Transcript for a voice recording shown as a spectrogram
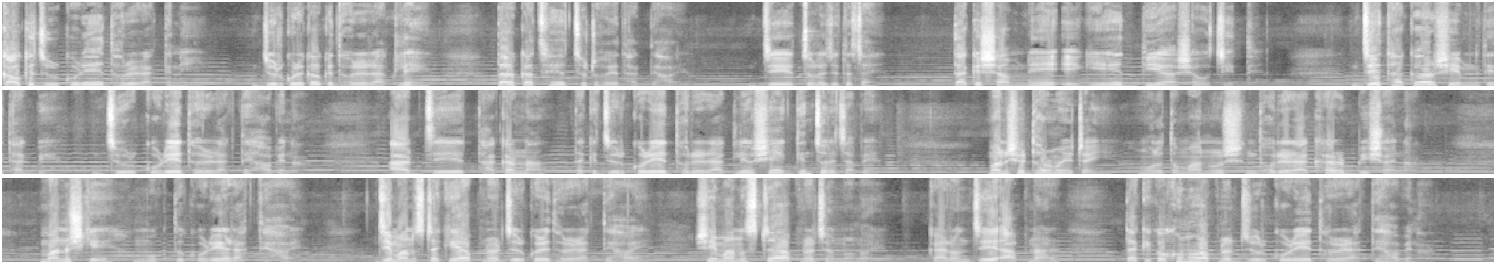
কাউকে জোর করে ধরে রাখতে নেই। জোর করে কাউকে ধরে রাখলে তার কাছে ছোট হয়ে থাকতে হয়। যে চলে যেতে চায়, তাকে সামনে এগিয়ে দিয়ে আসা উচিত। যে থাকার সে এমনিতেই থাকবে। জোর করে ধরে রাখতে হবে না। আর যে থাকার না, তাকে জোর করে ধরে রাখলেও সে একদিন চলে যাবে। মানুষের ধর্ম এটাই, মূলত মানুষ ধরে রাখার বিষয় না। মানুষকে মুক্ত করে রাখতে হয়। যে মানুষটাকে আপনার জোর করে ধরে রাখতে হয় সেই মানুষটা আপনার জন্য নয়। কারণ যে আপনার, তাকে কখনো আপনার জোর করে ধরে রাখতে হবে না।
